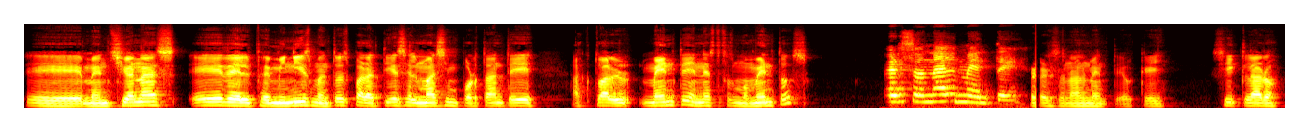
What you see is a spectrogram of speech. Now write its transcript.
eh, mencionas eh, del feminismo, entonces para ti es el más importante actualmente en estos momentos? Personalmente. Personalmente, ok. Sí, claro.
